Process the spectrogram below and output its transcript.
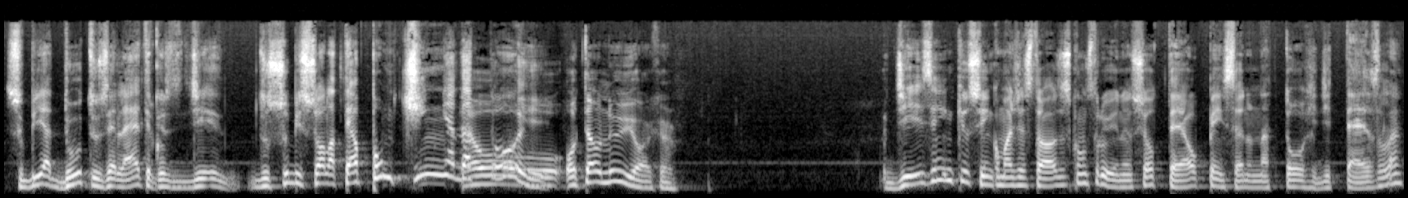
subia dutos elétricos de, do subsolo até a pontinha da é torre. o Hotel New Yorker. Dizem que os cinco majestosos construíram esse hotel pensando na torre de Tesla,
